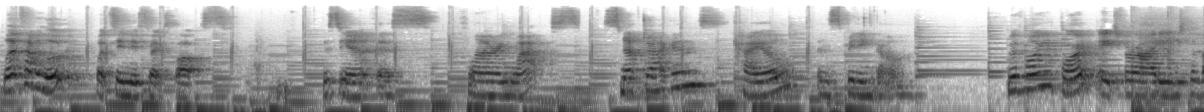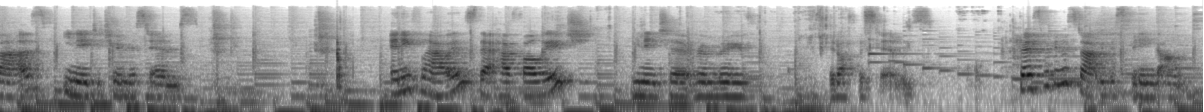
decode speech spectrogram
Let's have a look what's in this week's box. Lisianthus flowering wax, snapdragons, kale and spinning gum. Before you pour each variety into the vase, you need to trim the stems. Any flowers that have foliage, you need to remove it off the stems. First we're going to start with the spinning gum.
